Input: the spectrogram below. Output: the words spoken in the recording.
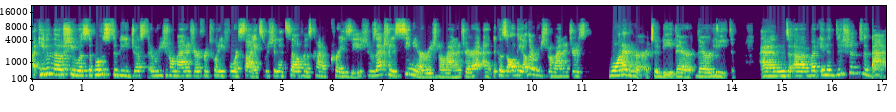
uh, even though she was supposed to be just a regional manager for 24 sites, which in itself is kind of crazy. She was actually a senior regional manager uh, because all the other regional managers wanted her to be their their lead. And uh, but in addition to that,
